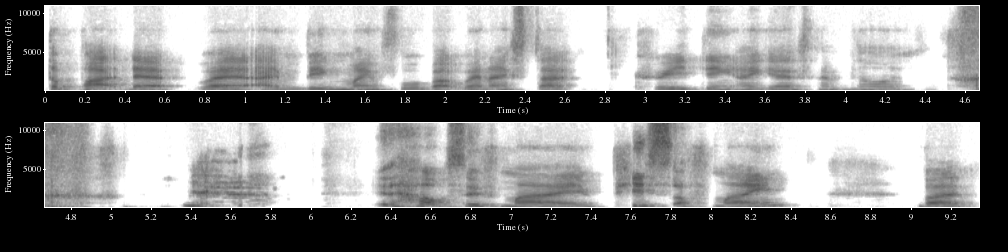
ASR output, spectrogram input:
the part that where I'm being mindful but when I start creating I guess I'm not it helps with my peace of mind but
